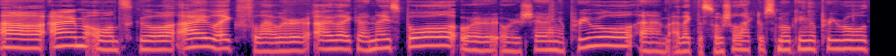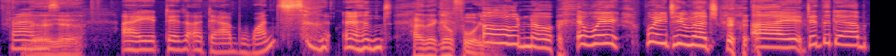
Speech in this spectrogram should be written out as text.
Uh, I'm old school. I like flower. I like a nice bowl or, or sharing a pre roll. Um, I like the social act of smoking a pre roll with Yeah, friends. yeah. I did a dab once, and How'd that go for you? oh no, way way too much. I did the dab,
